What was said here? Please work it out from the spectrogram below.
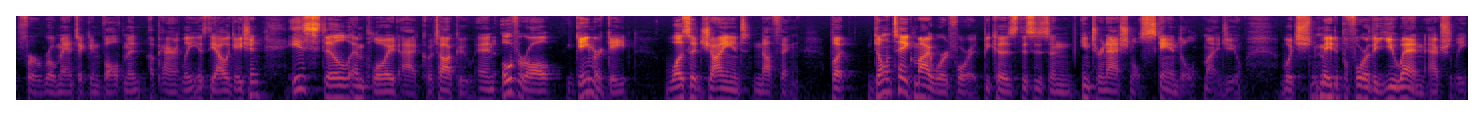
for romantic involvement, apparently, is the allegation, is still employed at Kotaku. And overall, Gamergate was a giant nothing. But don't take my word for it, because this is an international scandal, mind you, which made it before the UN, actually,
